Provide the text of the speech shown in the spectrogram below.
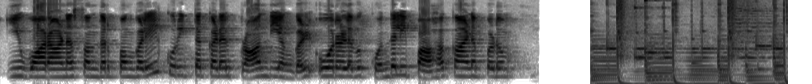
இவ்வாறான சந்தர்ப்பங்களில் குறித்த கடல் பிராந்தியங்கள் ஓரளவு கொந்தளிப்பாக காணப்படும். Thank you.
